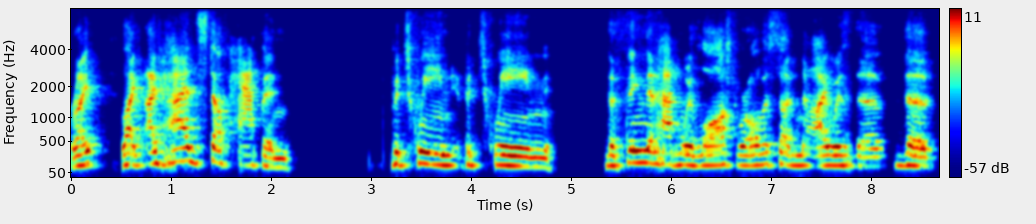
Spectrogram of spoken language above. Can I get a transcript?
right? Like I've had stuff happen between between the thing that happened with Lost, where all of a sudden I was the the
